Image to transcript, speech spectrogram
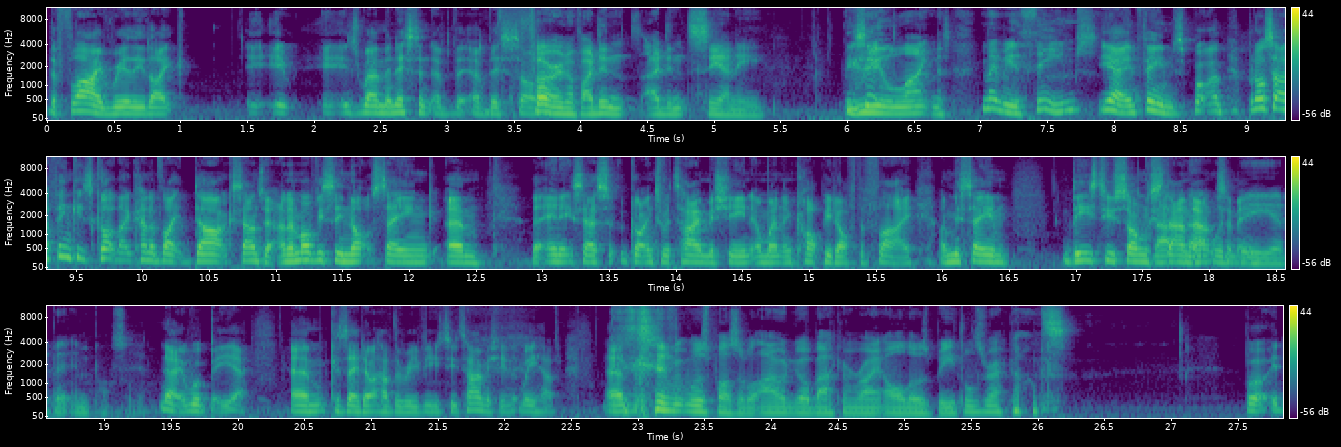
The Fly really like it, it is reminiscent of the, of this song. Fair enough. I didn't. I didn't see any You see- real likeness. Maybe in themes. Yeah, in themes, but um, but also I think it's got that kind of like dark sound to it. And I'm obviously not saying um, that INXS got into a time machine and went and copied off the Fly. I'm just saying these two songs That, stand that out to me. That would be a bit impossible. No, it would be yeah, because they don't have the REVU2 time machine that we have. Um, if it was possible, I would go back and write all those Beatles records. But it,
